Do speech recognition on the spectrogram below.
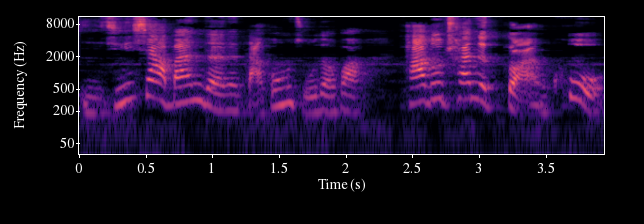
已经下班的打工族的话，他都穿着短裤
